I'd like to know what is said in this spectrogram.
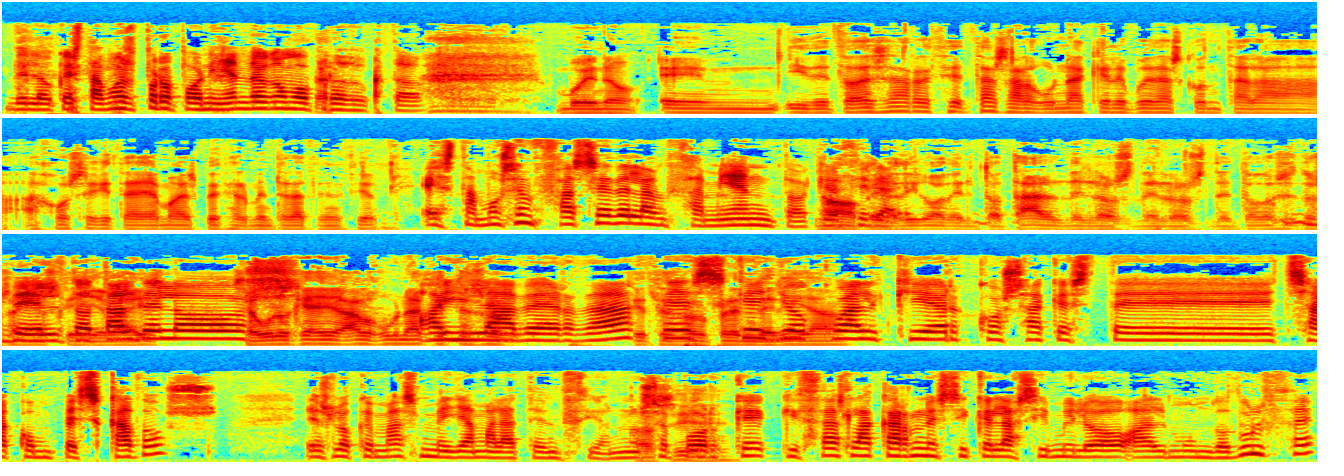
de lo que estamos proponiendo como producto. Bueno, em, y de todas esas recetas, ¿alguna que le puedas contar a, José que te haya llamado especialmente la atención? Estamos en fase de lanzamiento. No, pero digo del total de los de los de todos estos del años que total de los. Seguro que hay alguna que Ay, te la verdad que es que yo cualquier cosa que esté hecha con pescados es lo que más me llama la atención. No ¿Ah, sé por qué. Quizás la carne sí que la asimilo al mundo dulce,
